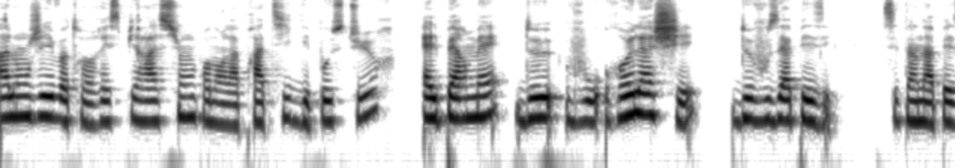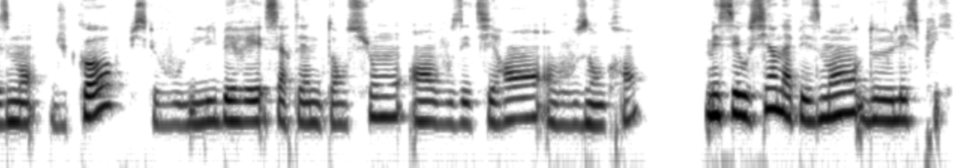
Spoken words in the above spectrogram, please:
allonger votre respiration pendant la pratique des postures, elle permet de vous relâcher, de vous apaiser. C'est un apaisement du corps, puisque vous libérez certaines tensions en vous étirant, en vous ancrant, mais c'est aussi un apaisement de l'esprit,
